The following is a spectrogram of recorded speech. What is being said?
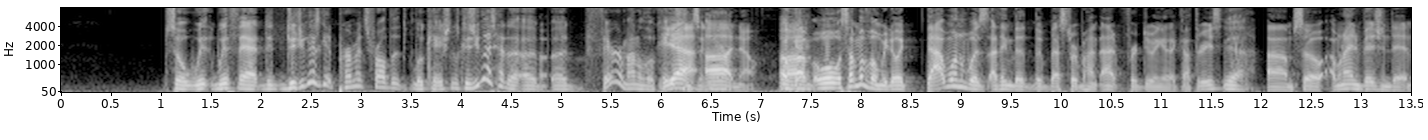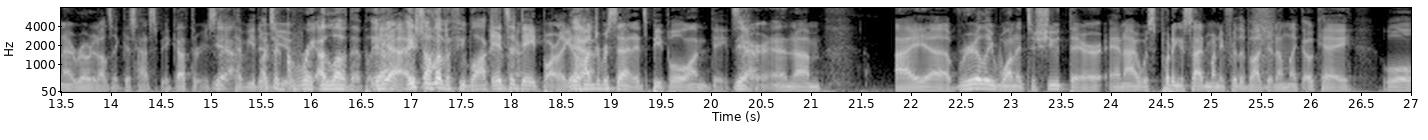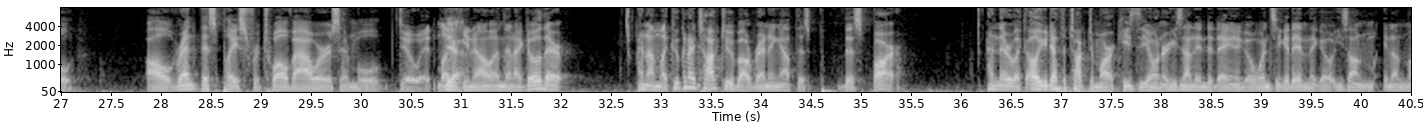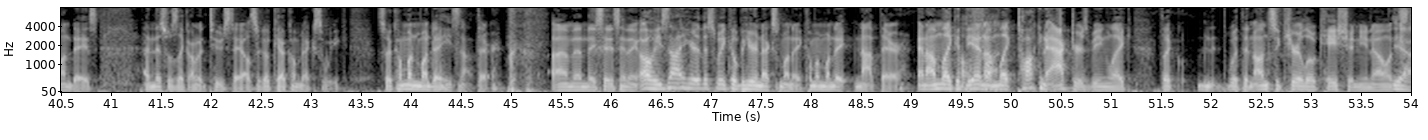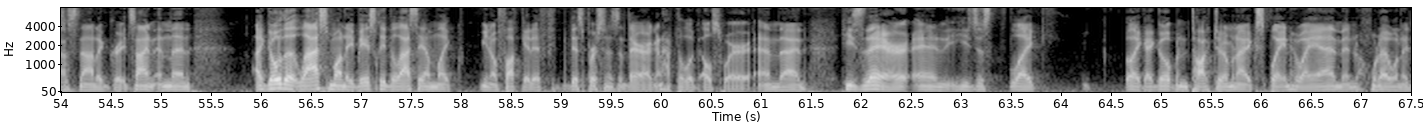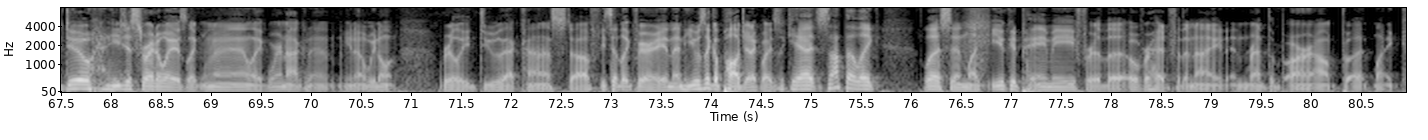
so with with that, did, did you guys get permits for all the locations? Because you guys had a, a, a fair amount of locations. Yeah, in uh, no. Okay. Um, well, some of them we do. Like that one was, I think, the, the best story behind that for doing it at Guthrie's. Yeah. Um. So when I envisioned it and I wrote it, I was like, this has to be at Guthrie's. Like, yeah, have either that's of a you? great. I love that place. Yeah, I used to live a few blocks. from It's a there. date bar, like Yeah. hundred percent. It's people on dates Yeah. there, and um, I uh, really wanted to shoot there, and I was putting aside money for the budget. I'm like, okay, well, I'll rent this place for twelve hours, and we'll do it, like Yeah. you know. And then I go there, and I'm like, who can I talk to about renting out this this bar? And they're like, "Oh, you'd have to talk to Mark. He's the owner. He's not in today." And I go, "When's he get in?" They go, "He's on in on Mondays." And this was like on a Tuesday. I was like, "Okay, I'll come next week." So I come on Monday. He's not there. and then they say the same thing. "Oh, he's not here this week. He'll be here next Monday." Come on Monday, not there. And I'm like, at oh, the end, I'm like talking to actors, being like, like with an unsecure location. You know, it's Yeah. just not a great sign. And then I go the last Monday, basically the last day. I'm like, you know, fuck it. If this person isn't there, I'm gonna have to look elsewhere. And then he's there, and he's just like, like I go up and talk to him, and I explain who I am and what I want to do, and he just right away is like, nah, like we're not gonna, you know, we don't really do that kind of stuff. He said like very, and then he was like apologetic, but he's like, yeah, it's not that like. Listen, like you could pay me for the overhead for the night and rent the bar out, but like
